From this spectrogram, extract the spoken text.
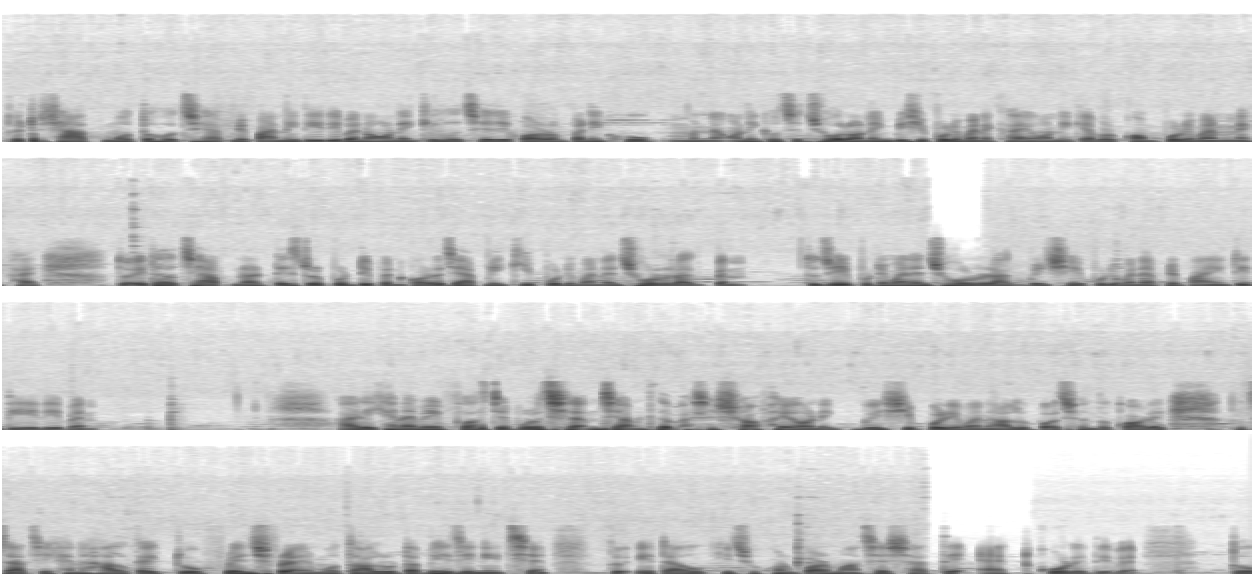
তো এটা স্বাদ মতো হচ্ছে আপনি পানি দিয়ে দিবেন। অনেকে হচ্ছে যে গরম পানি খুব মানে অনেকে হচ্ছে ঝোল অনেক বেশি পরিমাণে খায়, অনেকে আবার কম পরিমাণে খায়। তো এটা হচ্ছে আপনার টেস্টের উপর ডিপেন্ড করে যে আপনি কী পরিমাণে ঝোল রাখবেন। তো যেই পরিমাণে ঝোল রাখবেন, সেই পরিমাণে আপনি পানিটি দিয়ে দিবেন। আর এখানে আমি ফার্স্টে বলেছিলাম যে আমাদের বাসায় সবাই অনেক বেশি পরিমাণে আলু পছন্দ করে। তো চাচি এখানে হালকা একটু ফ্রেঞ্চ ফ্রাইয়ের মতো আলুটা ভেজে নিচ্ছে। তো এটাও কিছুক্ষণ পর মাছের সাথে অ্যাড করে দিবে। তো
